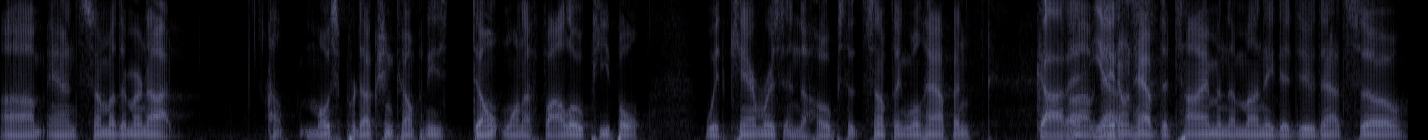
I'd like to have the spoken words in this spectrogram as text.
um, and some of them are not. Uh, most production companies don't want to follow people with cameras in the hopes that something will happen. Got it. Um, They don't have the time and the money to do that, so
